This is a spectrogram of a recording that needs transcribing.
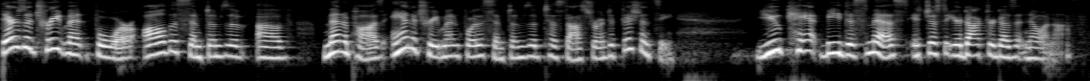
There's a treatment for all the symptoms of, of menopause and a treatment for the symptoms of testosterone deficiency. You can't be dismissed. It's just that your doctor doesn't know enough.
